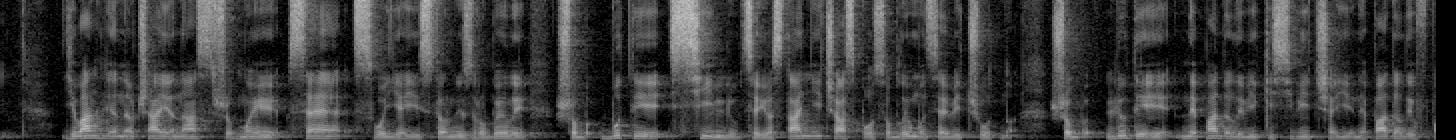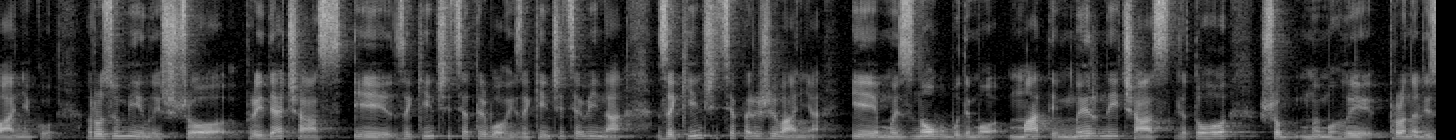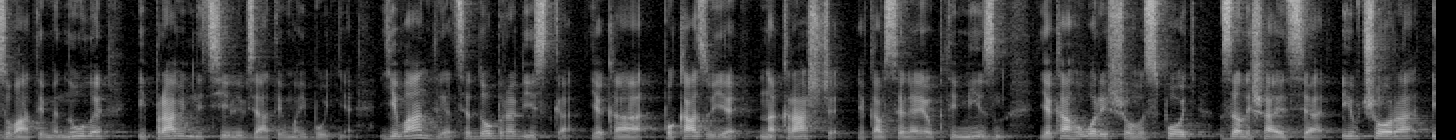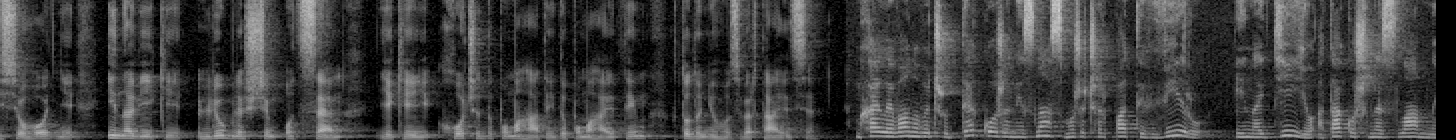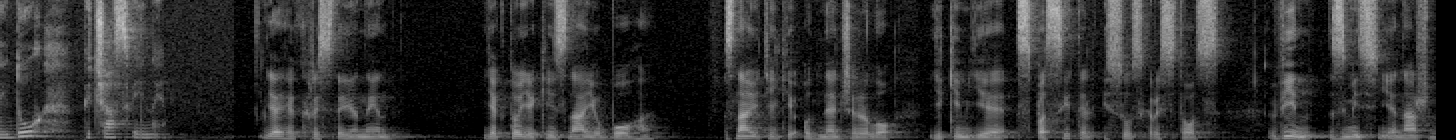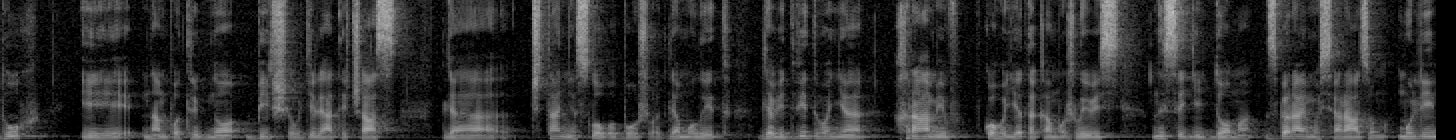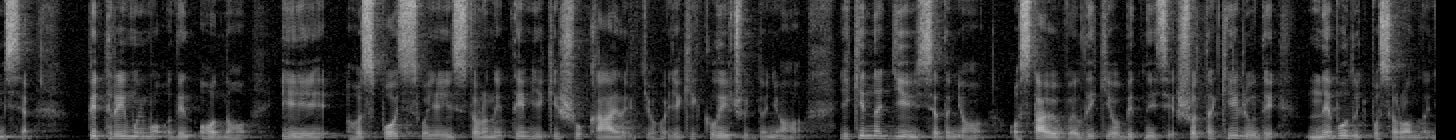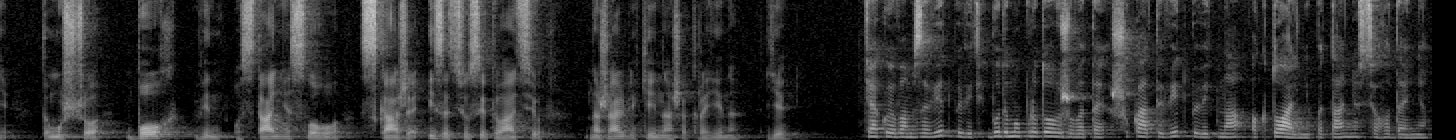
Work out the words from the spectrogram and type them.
Євангелія навчає нас, щоб ми все своєї сторони зробили, щоб бути сіллю в цей останній час, по-особливому це відчутно, щоб люди не падали в якісь відчаї, не падали в паніку, розуміли, що прийде час і закінчиться тривога, і закінчиться війна, закінчиться переживання. І ми знову будемо мати мирний час для того, щоб ми могли проаналізувати минуле і правильні цілі взяти в майбутнє. Євангелія це добра вістка, яка показує на краще, яка вселяє оптимізм, яка говорить, що Господь залишається і вчора, і сьогодні, і навіки люблящим Отцем, який хоче допомагати і допомагає тим, хто до нього звертається. Михайло Івановичу, де кожен із нас може черпати віру і надію, а також незламний дух під час війни? Я, як християнин, як той, який знаю Бога, знаю тільки одне джерело, яким є Спаситель Ісус Христос. Він зміцнює наш дух, і нам потрібно більше уділяти час для читання Слова Божого, для молитв, для відвідування храмів, в кого є така можливість. Не сидіть вдома, збираємося разом, молімося, підтримуємо один одного. І Господь з своєї сторони тим, які шукають Його, які кличуть до нього, які надіються до нього, оставив великі обітниці, що такі люди не будуть посоромлені, тому що Бог Він останнє слово скаже і за цю ситуацію, на жаль, в якій наша країна є. Дякую вам за відповідь. Будемо продовжувати шукати відповідь на актуальні питання сьогодення.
